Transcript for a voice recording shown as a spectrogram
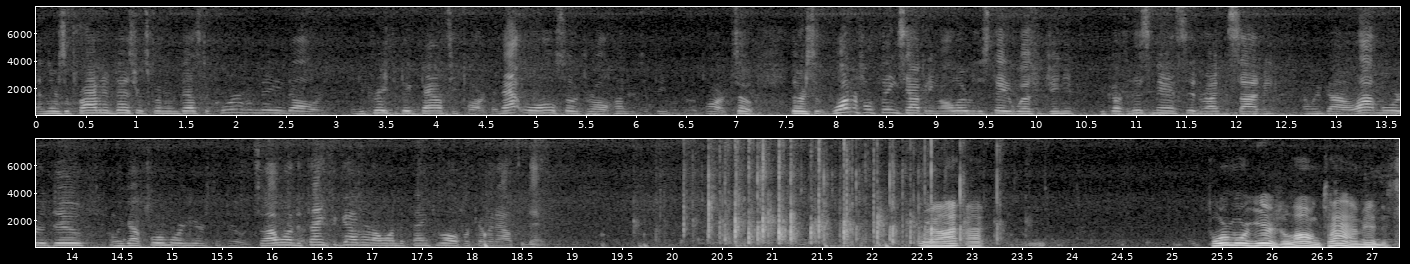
and there's a private investor that's going to invest a quarter of a million dollars and you create the big bouncy park, and that will also draw hundreds of people to the park. So there's wonderful things happening all over the state of West Virginia because of this man sitting right beside me, and we've got a lot more to do, and we've got four more years to do it. So I wanted to thank the governor, and I wanted to thank you all for coming out today. Well, I, I four more years a long time, isn't it?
